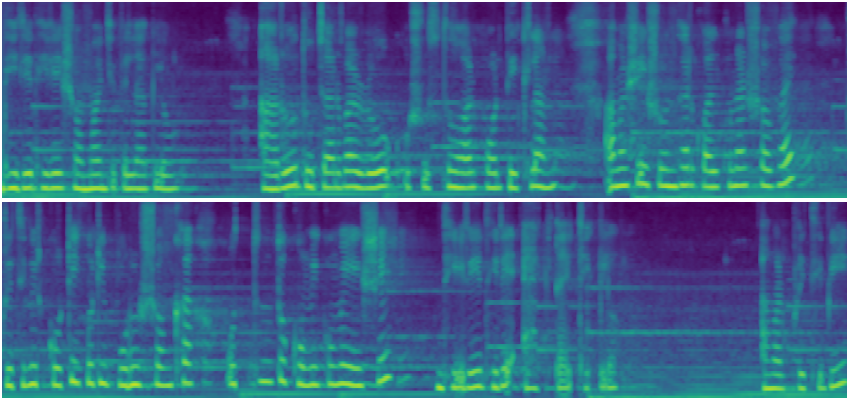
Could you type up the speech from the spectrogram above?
ধীরে ধীরে সময় যেতে লাগল। আরও দু চারবার রোগ ও সুস্থ হওয়ার পর দেখলাম, আমার সেই সন্ধ্যার কল্পনার সভায় পৃথিবীর কোটি কোটি পুরুষ সংখ্যা অত্যন্ত কমে কমে এসে ধীরে ধীরে একটাই ঠেকলো। আমার পৃথিবী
